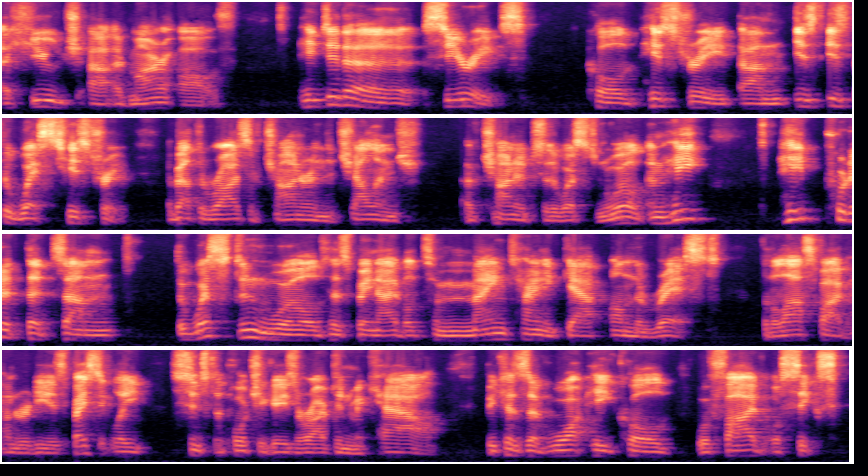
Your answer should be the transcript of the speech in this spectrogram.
a huge uh, admirer of, he did a series called "History um, is is the West History" about the rise of China and the challenge of China to the Western world. And he he put it that um, the Western world has been able to maintain a gap on the rest for the last 500 years, basically since the Portuguese arrived in Macau, because of what he called were five or six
